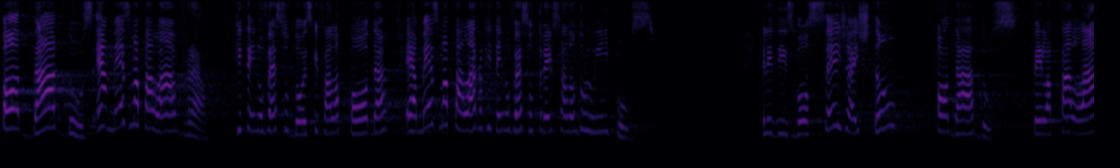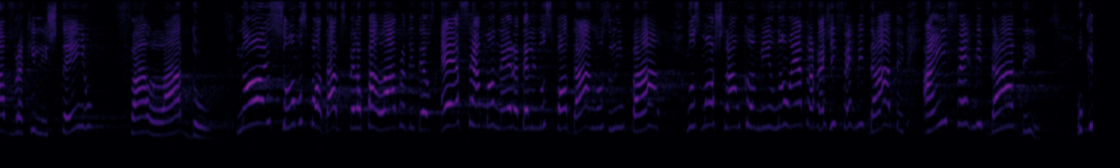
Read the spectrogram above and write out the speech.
podados. É a mesma palavra que tem no verso 2 que fala poda, é a mesma palavra que tem no verso 3 falando limpos. Ele diz: Vocês já estão podados pela palavra que lhes tenho falado. Nós somos podados pela palavra de Deus. Essa é a maneira dele nos podar, nos limpar, nos mostrar um caminho. Não é através de enfermidade. A enfermidade, o que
